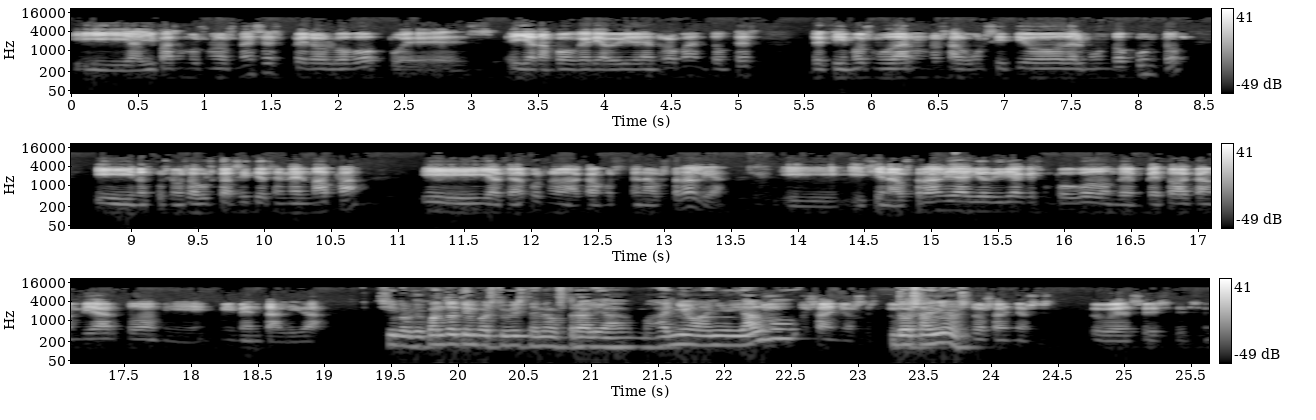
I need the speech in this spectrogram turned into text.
y allí pasamos unos meses, pero luego, pues, ella tampoco quería vivir en Roma, entonces decidimos mudarnos a algún sitio del mundo juntos y nos pusimos a buscar sitios en el mapa y, al final, pues, nos acabamos en Australia. Y, si en Australia yo diría que es un poco donde empezó a cambiar toda mi, mentalidad. Sí, porque ¿cuánto tiempo estuviste en Australia? ¿Año, año y algo? Dos, años. ¿Dos años? Dos años estuve, sí, sí, sí.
